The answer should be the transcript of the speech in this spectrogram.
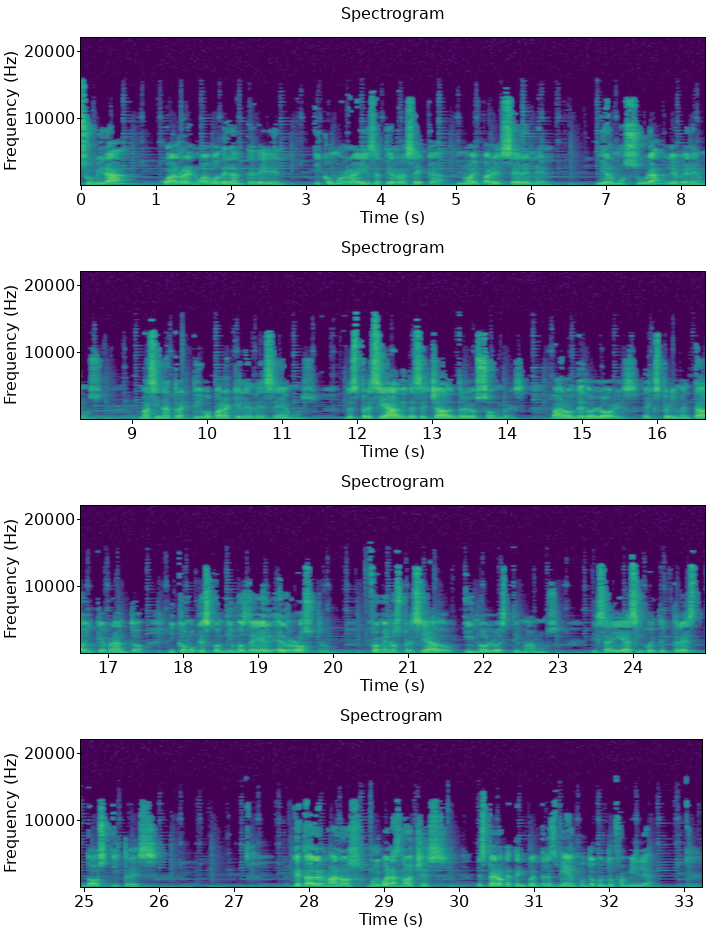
Subirá cual renuevo delante de él, y como raíz de tierra seca no hay parecer en él, ni hermosura le veremos, mas inatractivo para que le deseemos, despreciado y desechado entre los hombres, varón de dolores, experimentado en quebranto, y como que escondimos de él el rostro, fue menospreciado y no lo estimamos. Isaías 53, 2 y 3. ¿Qué tal hermanos? Muy buenas noches. Espero que te encuentres bien junto con tu familia.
